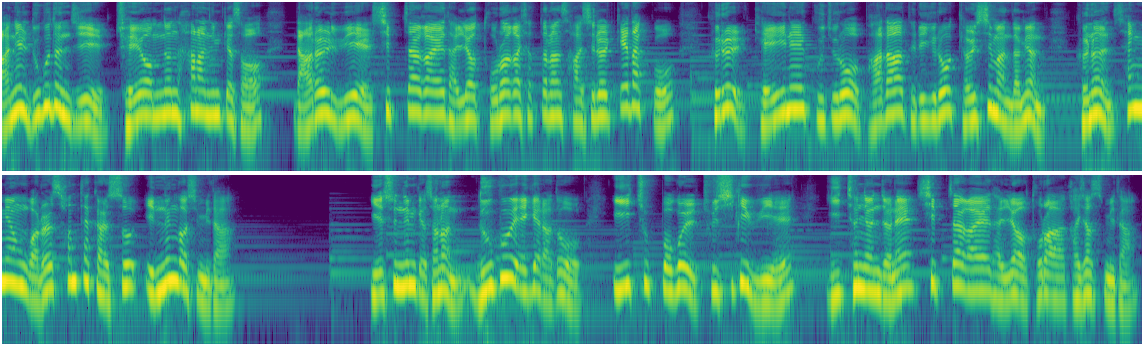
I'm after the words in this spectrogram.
만일 누구든지 죄 없는 하나님께서 나를 위해 십자가에 달려 돌아가셨다는 사실을 깨닫고 그를 개인의 구주로 받아들이기로 결심한다면 그는 생명과를 선택할 수 있는 것입니다. 예수님께서는 누구에게라도 이 축복을 주시기 위해 2000년 전에 십자가에 달려 돌아가셨습니다.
